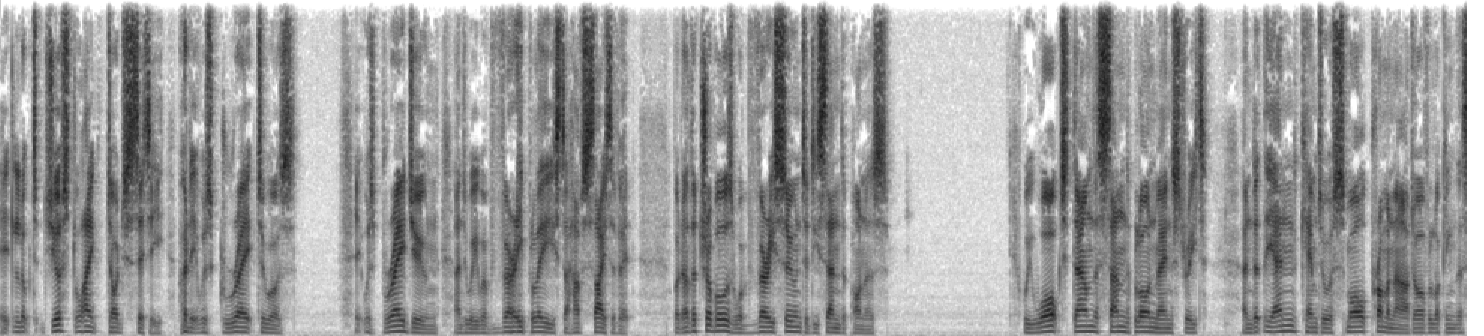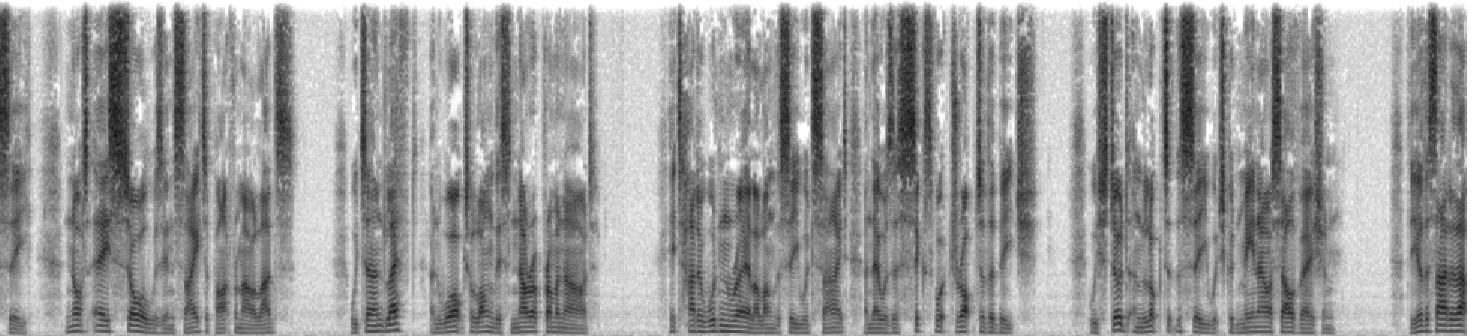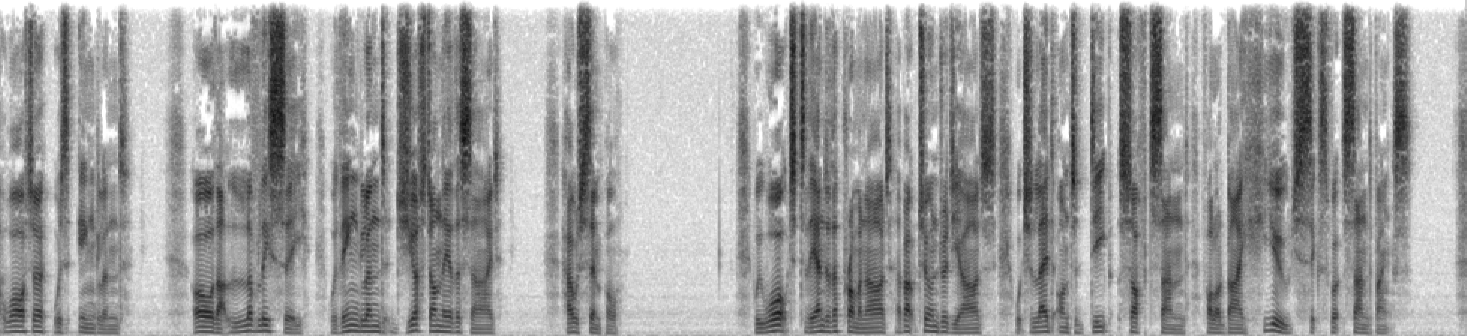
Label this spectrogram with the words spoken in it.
It looked just like Dodge City, but it was great to us. It was Bray Dune, and we were very pleased to have sight of it, but other troubles were very soon to descend upon us. We walked down the sand blown main street, and at the end came to a small promenade overlooking the sea. Not a soul was in sight apart from our lads. We turned left and walked along this narrow promenade. It had a wooden rail along the seaward side, and there was a six foot drop to the beach. We stood and looked at the sea, which could mean our salvation. The other side of that water was England. Oh, that lovely sea, with England just on the other side. How simple. We walked to the end of the promenade, about two hundred yards, which led on to deep, soft sand, followed by huge six-foot sandbanks.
